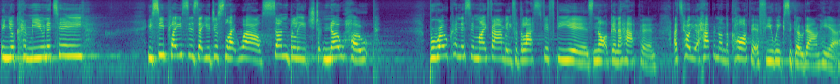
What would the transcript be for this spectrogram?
in your community. You see places that you're just like, wow, sun bleached, no hope. Brokenness in my family for the last 50 years, not gonna happen. I tell you, it happened on the carpet a few weeks ago down here.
